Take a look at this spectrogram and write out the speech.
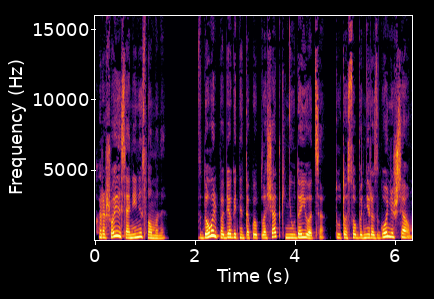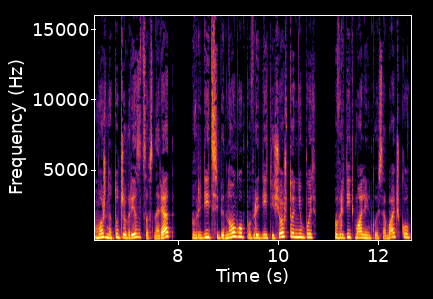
Хорошо, если они не сломаны. Вдоволь побегать на такой площадке не удается. Тут особо не разгонишься, можно тут же врезаться в снаряд, повредить себе ногу, повредить еще что-нибудь, повредить маленькую собачку.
